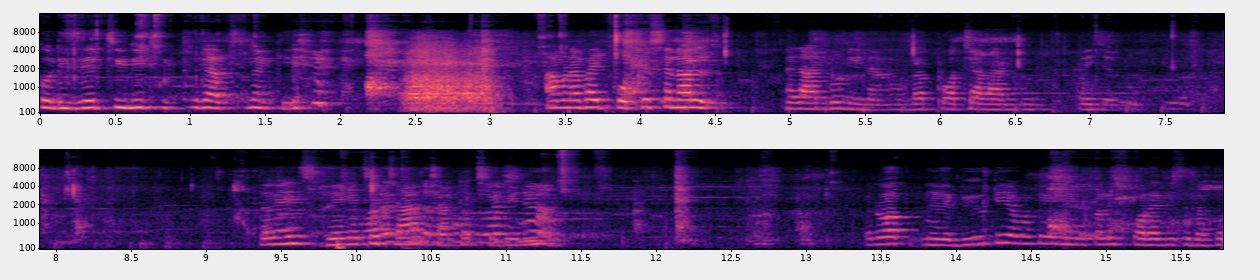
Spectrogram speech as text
করি যে চিনি ঠিকঠাক আছে নাকি। আমরা ভাই প্রফেশনাল রাঁধুনি না, আমরা পচা রাঁধুনি ওই জন্য। তো হয়ে গেছে চা, চাটা ছেড়ে নিই বিউটি আমাকে নেল পালিশ পরে দিছে দেখো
